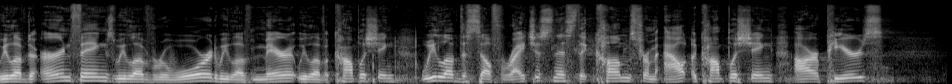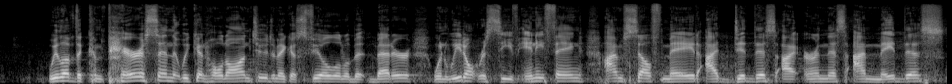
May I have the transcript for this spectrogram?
We love to earn things. We love reward. We love merit. We love accomplishing. We love the self righteousness that comes from out accomplishing our peers. We love the comparison that we can hold on to to make us feel a little bit better when we don't receive anything. I'm self made. I did this. I earned this. I made this.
